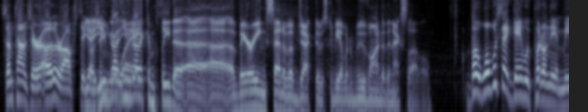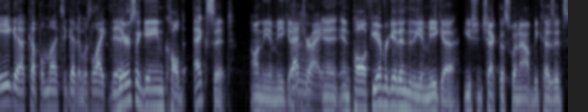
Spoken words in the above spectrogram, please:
Sometimes there are other obstacles. Yeah, you've got you've got to complete a, a a varying set of objectives to be able to move on to the next level. But what was that game we put on the Amiga a couple months ago that was like this? There's a game called Exit on the Amiga. That's right. And, and Paul, if you ever get into the Amiga, you should check this one out because it's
